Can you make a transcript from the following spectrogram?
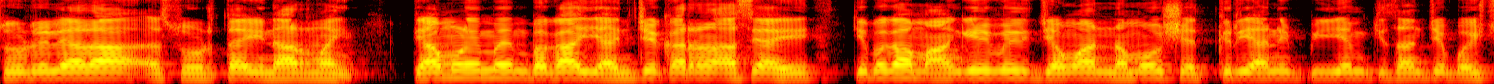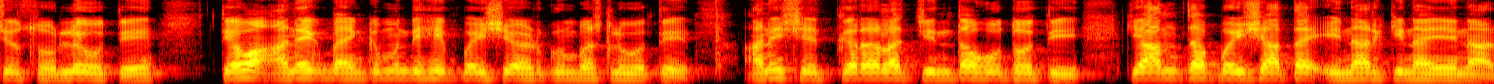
सोडलेल्याला सोडता येणार नाही. त्यामुळे मग बघा यांचे कारण असे आहे की बघा मागील वेळी जेव्हा नमो शेतकरी आणि पी एम किसानचे पैसे सोडले होते तेव्हा अनेक बँकेमध्ये हे पैसे अडकून बसले होते आणि शेतकऱ्याला चिंता होत होती की आमचा पैसे आता येणार की नाही येणार.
